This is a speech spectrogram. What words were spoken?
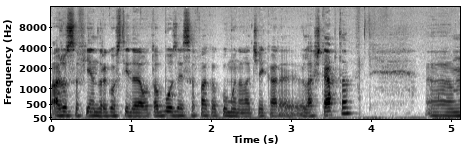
ajuns să fie îndrăgostit de autobuze, să facă cu mâna la cei care îl așteaptă. Uh,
